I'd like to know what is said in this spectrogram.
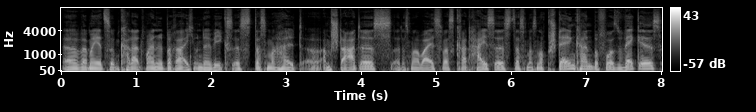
äh, wenn man jetzt so im Colored Vinyl Bereich unterwegs ist, dass man halt äh, am Start ist, dass man weiß, was gerade heiß ist, dass man es noch bestellen kann, bevor es weg ist ist.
